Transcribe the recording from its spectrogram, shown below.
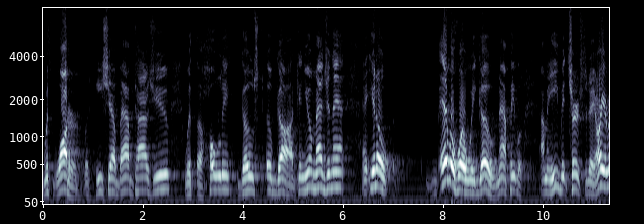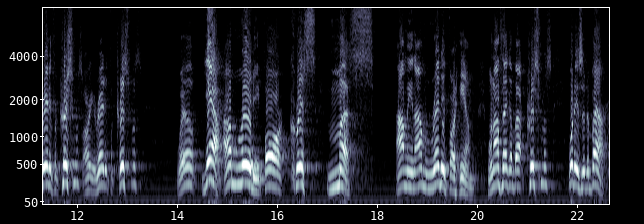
with water, but he shall baptize you with the Holy Ghost of God. Can you imagine that? You know, everywhere we go, now people, I mean, even at church today, are you ready for Christmas? Are you ready for Christmas? Well, yeah, I'm ready for Christmas. I mean, I'm ready for Him. When I think about Christmas, what is it about?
